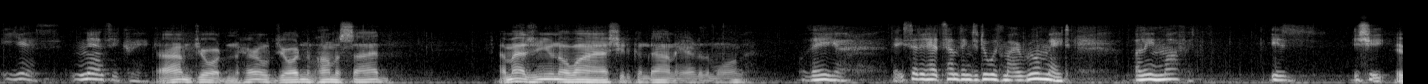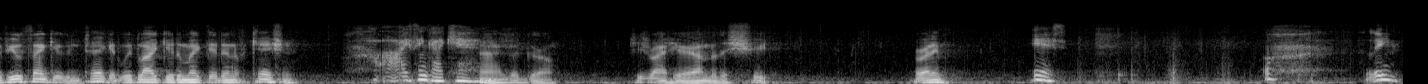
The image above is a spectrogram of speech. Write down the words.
Yes, Nancy Craig. I'm Jordan, Harold Jordan of Homicide. I imagine you know why I asked you to come down here to the morgue. Well, they, uh, they said it had something to do with my roommate, Aline Moffat. Is, is she? If you think you can take it, we'd like you to make the identification. I think I can. Ah, good girl. She's right here under the sheet. Ready? Yes. Oh, Aline.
